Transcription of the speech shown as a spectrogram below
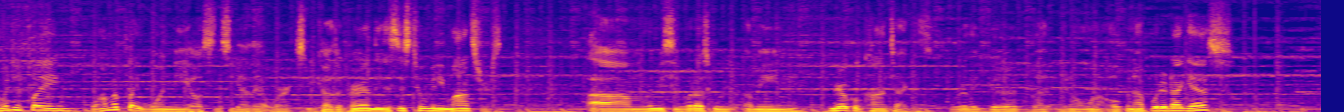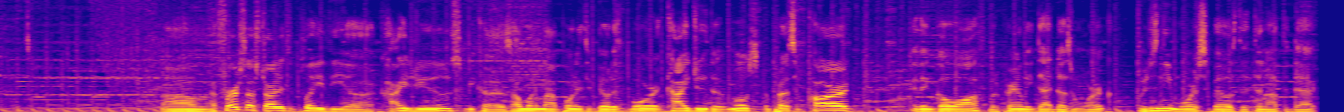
I'm gonna just play. Well, I'm gonna play one Neos and see how that works. Because apparently this is too many monsters. Um, let me see. What else can we? I mean, Miracle Contact is really good, but we don't want to open up with it. I guess. Um, at first, I started to play the uh, Kaiju's because I wanted my opponent to build his board. Kaiju, the most impressive card, and then go off. But apparently, that doesn't work. We just need more spells to thin out the deck.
